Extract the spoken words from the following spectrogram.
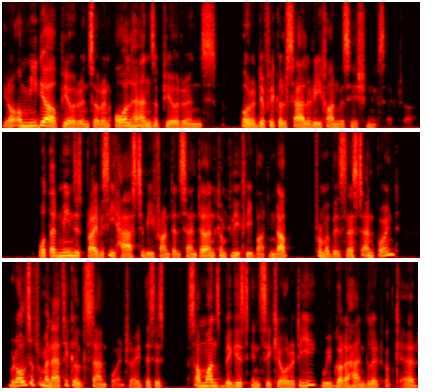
You know, a media appearance or an all hands appearance or a difficult salary conversation, etc. What that means is privacy has to be front and center and completely buttoned up from a business standpoint, but also from an ethical standpoint, right? This is someone's biggest insecurity. We've got to handle it with care.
